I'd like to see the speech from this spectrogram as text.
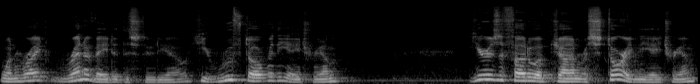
When Wright renovated the studio, he roofed over the atrium. Here is a photo of John restoring the atrium,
